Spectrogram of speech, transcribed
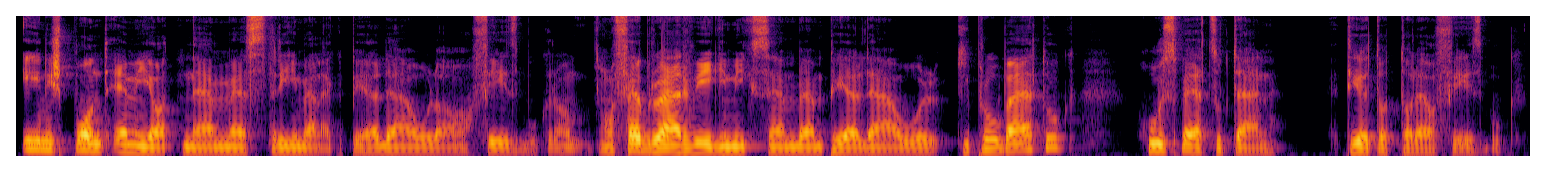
én is pont emiatt nem streamelek például a Facebookra. A február végi mixemben például kipróbáltuk, 20 perc után tiltotta le a Facebook.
